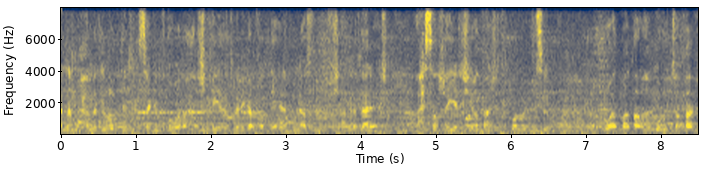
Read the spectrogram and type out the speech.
عندنا محمد المبدل ساكن في دوار رحش قيادة بني قرفة دائرة الناس في شامل العرائش أحسن خيال شيخ طنجة تكون والحسين وهذا المطار هم مولود ثقافي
